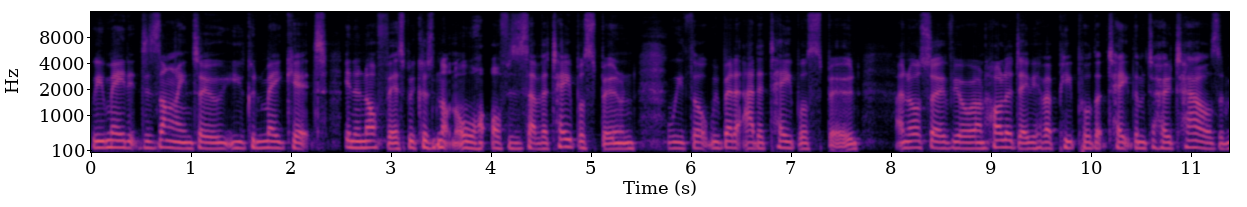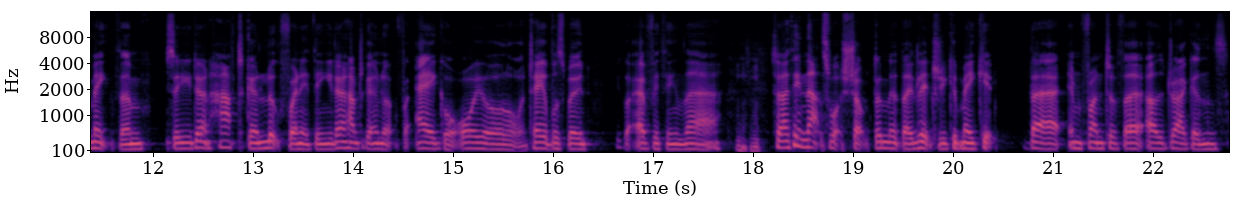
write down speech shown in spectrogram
we made it designed so you can make it in an office because not all offices have a tablespoon. We thought we better add a tablespoon. And also, if you're on holiday, we have people that take them to hotels and make them. So you don't have to go and look for anything. You don't have to go and look for egg or oil or a tablespoon. You've got everything there. Mm-hmm. So I think that's what shocked them that they literally could make it there in front of the other dragons.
